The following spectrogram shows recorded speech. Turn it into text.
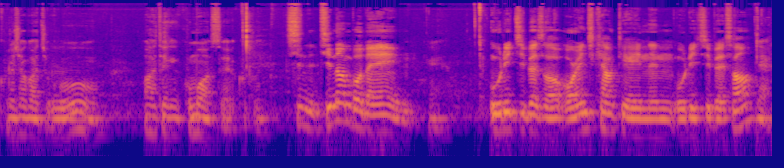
그러셔가지고 와 되게 고마웠어요 그분. 지, 지난번에 네. 우리 집에서 오렌지 카운티에 있는 우리 집에서 네.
